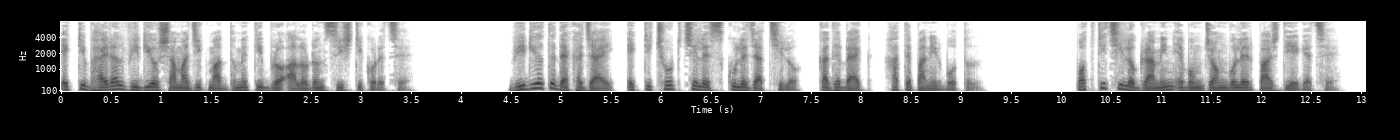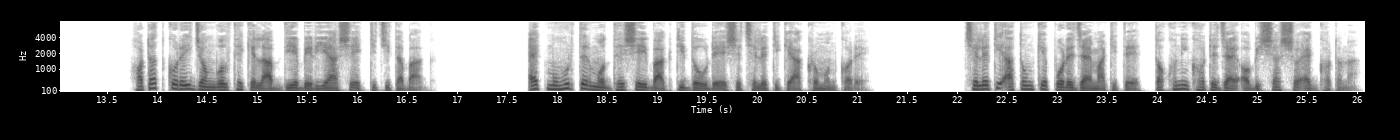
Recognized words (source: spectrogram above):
একটি ভাইরাল ভিডিও সামাজিক মাধ্যমে তীব্র আলোড়ন সৃষ্টি করেছে। ভিডিওতে দেখা যায়, একটি ছোট ছেলে স্কুলে যাচ্ছিল, কাঁধে ব্যাগ, হাতে পানির বোতল। পথটি ছিল গ্রামীণ এবং জঙ্গলের পাশ দিয়ে গেছে। হঠাৎ করেই জঙ্গল থেকে লাভ দিয়ে বেরিয়ে আসে একটি চিতাবাঘ। এক মুহূর্তের মধ্যে সেই বাঘটি দৌড়ে এসে ছেলেটিকে আক্রমণ করে। ছেলেটি আতঙ্কে পড়ে যায় মাটিতে, তখনই ঘটে যায় অবিশ্বাস্য এক ঘটনা।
